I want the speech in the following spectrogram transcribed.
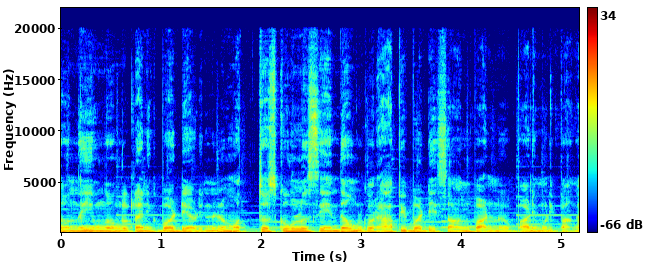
ஸோ வந்து இவங்க அவங்களுக்குலாம் எனக்கு பர்த்டே அப்படின்னு மொத்த ஸ்கூலும் சேர்ந்து அவங்களுக்கு ஒரு ஹாப்பி பர்த்டே சாங் பாடு பாடி முடிப்பாங்க.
